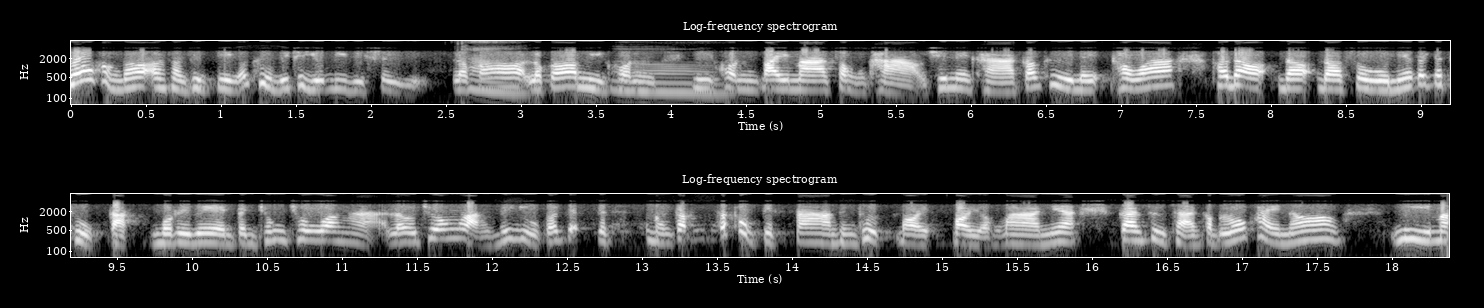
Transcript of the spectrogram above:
โลกของดอองซันซูจีก็คือวิทยุบีบีซีแล้วก็แล้วก็มีคนมีคนไปมาส่งข่าวใช่ไหมคะ ก็คือในเพราะว่าเพราะดอดอดอซูเนี่ยก็จะถูกกักบริเวณเป็นช่วงๆอะแล้วช่วงหลังที่อยู่ก็จะจะเหมือนกับก็ถูกติดตามถึงถูกปล่อยปล่อยออกมาเนี่ย การสื่อสารกับโลกภายนอก มีไหม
